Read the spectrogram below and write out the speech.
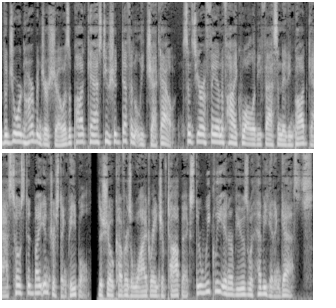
the Jordan Harbinger Show is a podcast you should definitely check out, since you're a fan of high quality, fascinating podcasts hosted by interesting people. The show covers a wide range of topics through weekly interviews with heavy hitting guests.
